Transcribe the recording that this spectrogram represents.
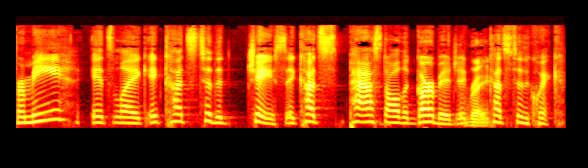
For me, it's like it cuts to the chase. It cuts past all the garbage. It Right. cuts to the quick.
